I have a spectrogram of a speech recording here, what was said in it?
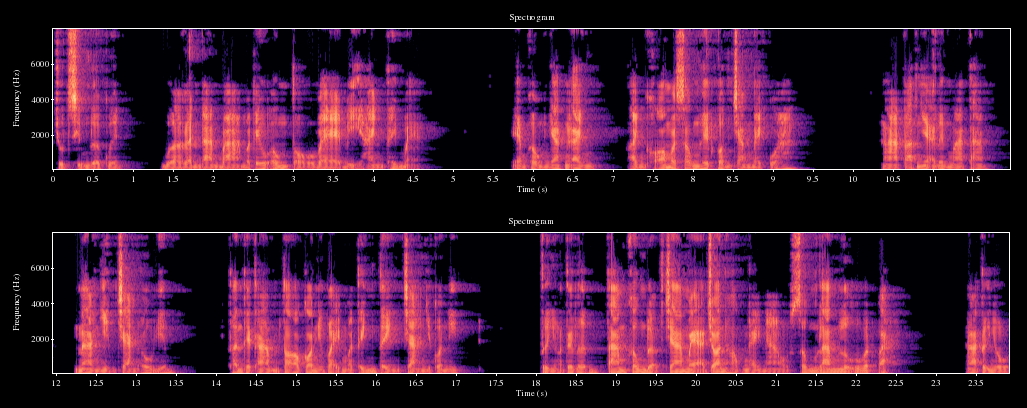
Chút xíu nữa quên. Vừa gần đàn bà mà kêu ông Tổ về Bị hành thấy mẹ. Em không nhắc anh Anh khó mà sống hết con chàng này quá. Hà tát nhẹ lên má Tam. Nàng nhìn chàng âu yếm. Thân thể Tam to con như vậy Mà tính tình chàng như con nít. Từ nhỏ tới lớn, Tam không được cha mẹ cho ăn học ngày nào Sống lam lũ vất vả. Hà tự nhủ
